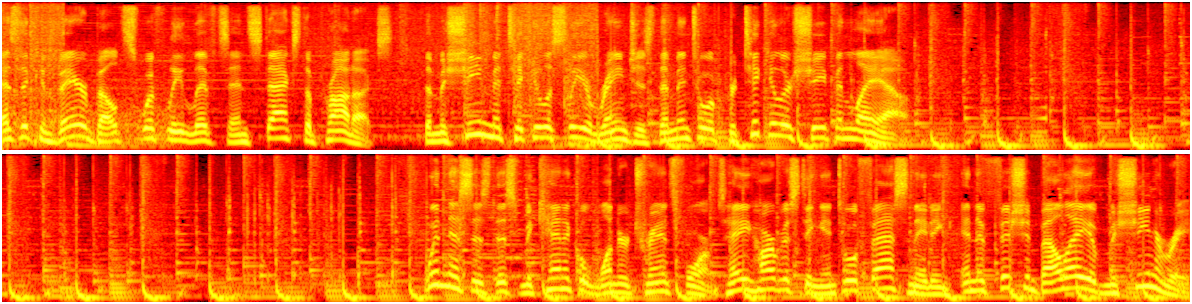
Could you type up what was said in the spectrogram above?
As the conveyor belt swiftly lifts and stacks the products, the machine meticulously arranges them into a particular shape and layout. Witness as this mechanical wonder transforms hay harvesting into a fascinating and efficient ballet of machinery.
